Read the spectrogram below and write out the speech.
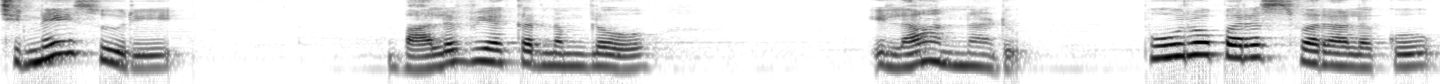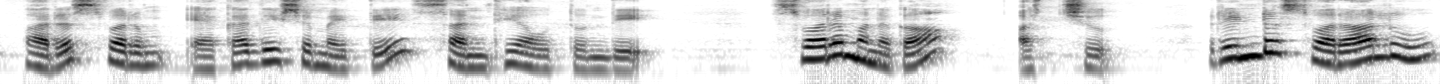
చిన్నయ్య సూరి బాలవ్యాకరణంలో ఇలా అన్నాడు. పూర్వపరస్వరాలకు పరస్వరం ఏకాదేశమైతే సంధి అవుతుంది. స్వరం అనగా అచ్చు. రెండు స్వరాలు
